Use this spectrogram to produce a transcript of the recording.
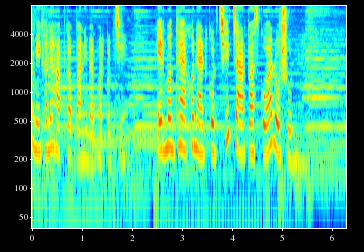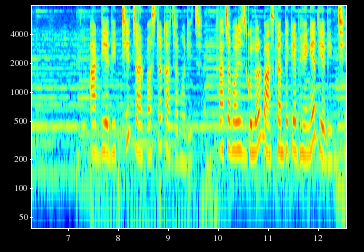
আমি এখানে হাফ কাপ পানি ব্যবহার করছি। এর মধ্যে এখন অ্যাড করছি চার পাঁচ কোয়া রসুন। আর দিয়ে দিচ্ছি চার পাঁচটা কাঁচামরিচ। কাঁচামরিচগুলোর মাঝখান থেকে ভেঙে দিয়ে দিচ্ছি।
